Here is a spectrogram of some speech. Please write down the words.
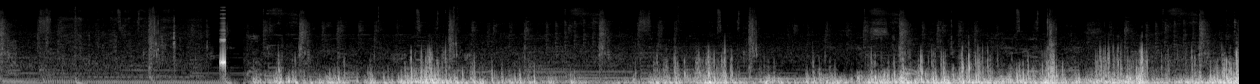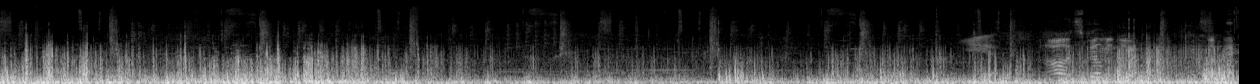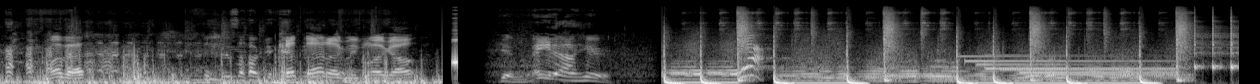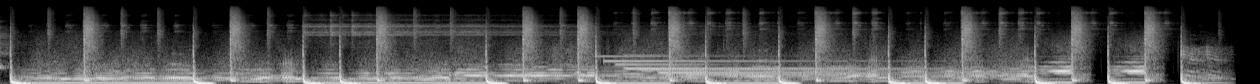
Cut that ugly mug out. Getting made out here. Yeah.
